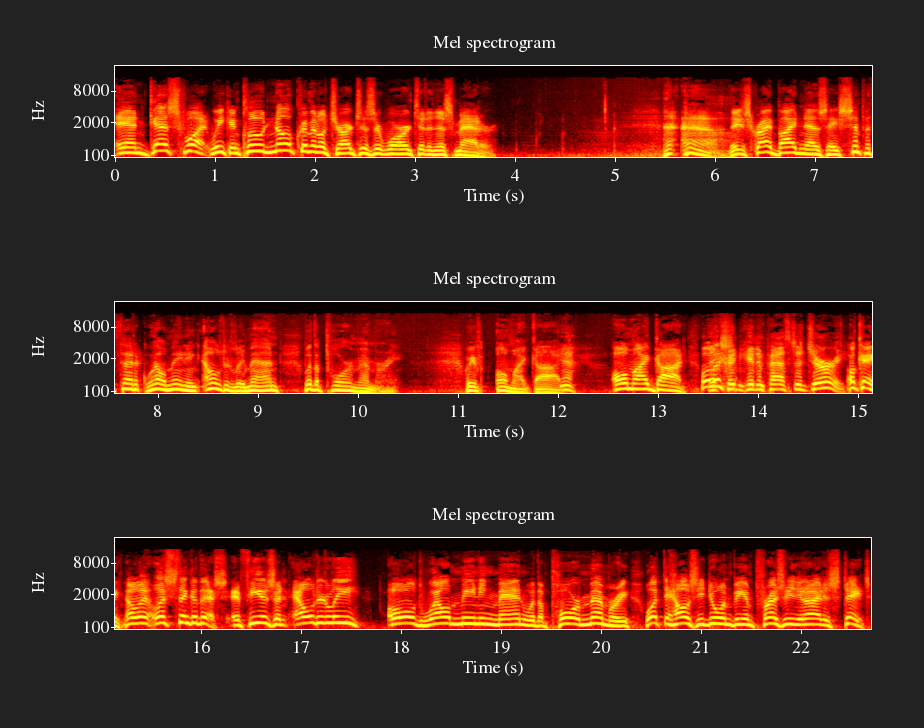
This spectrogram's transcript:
And guess what? We conclude no criminal charges are warranted in this matter. they describe Biden as a sympathetic, well meaning elderly man with a poor memory. We've, oh my God. Yeah. Oh my God. Well, they couldn't get him past a jury. Okay, now let's think of this. If he is an elderly, old, well meaning man with a poor memory. What the hell is he doing being president of the United States?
